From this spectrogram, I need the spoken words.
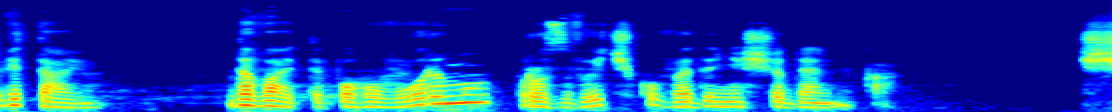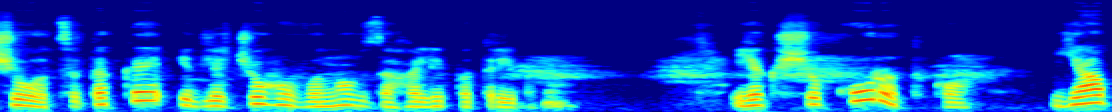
Вітаю! Давайте поговоримо про звичку ведення щоденника. Що це таке і для чого воно взагалі потрібно? Якщо коротко, я б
